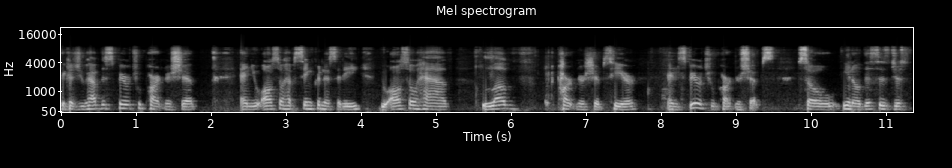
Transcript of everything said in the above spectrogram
because you have the spiritual partnership and you also have synchronicity. You also have love partnerships here and spiritual partnerships. So, you know, this is just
